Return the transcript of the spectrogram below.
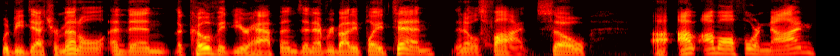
would be detrimental. And then the COVID year happens and everybody played 10 and it was fine. So uh, I'm, I'm all for nine.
